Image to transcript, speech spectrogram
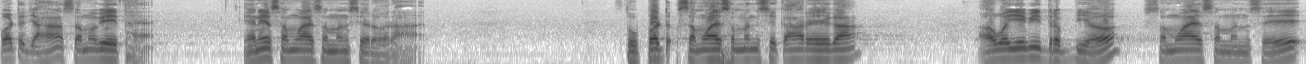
पट जहाँ समवेत है, यानी समवाय संबंध से रह रहा है। तो पट समवाय संबंध से कहा रहेगा? अवयवी द्रव्य समवाय संबंध से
